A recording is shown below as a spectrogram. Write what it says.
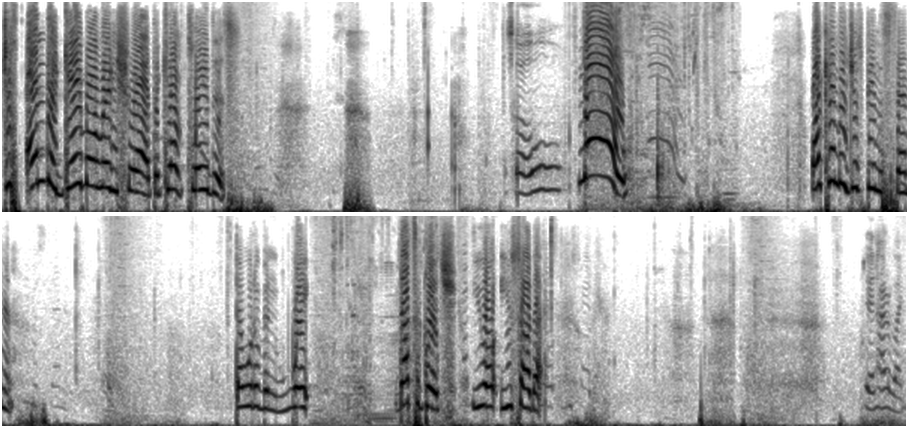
Just end the game already, Shrap. I can't play this. Let's go. No! Why can't they just be in the center? That would have been way. That's a glitch. You all, you saw that. Dude, how do I do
